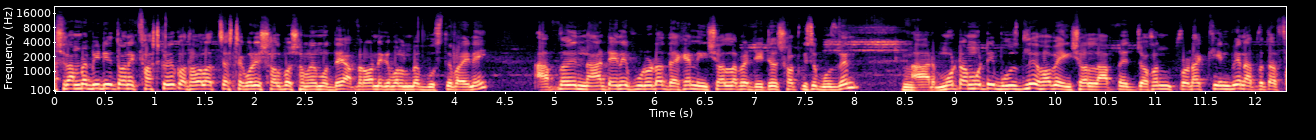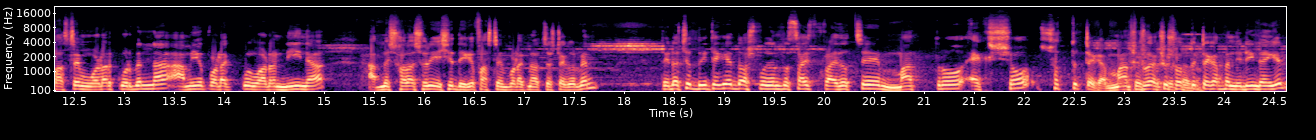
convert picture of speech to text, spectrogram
আসলে আমরা ভিডিওতে অনেক ফাস্ট করে কথা বলার চেষ্টা করি স্বল্প সময়ের মধ্যে। আপনারা অনেকে বলেন আমরা বুঝতে পারি নাই। আপনি না টেনে পুরোটা দেখেন ইনশাল্লাহ আপনার ডিটেলস সব কিছু বুঝবেন আর মোটামুটি বুঝলে হবে ইনশাল্লাহ আপনি যখন প্রোডাক্ট কিনবেন আপনি তার ফার্স্ট টাইম অর্ডার করবেন না। আমিও প্রোডাক্ট অর্ডার নিই না। আপনি সরাসরি এসে দেখে ফার্স্ট টাইম প্রোডাক্ট নেওয়ার চেষ্টা করবেন। তো এটা হচ্ছে দুই থেকে দশ পর্যন্ত সাইজ প্রাইস হচ্ছে মাত্র একশো সত্তর টাকা। মাত্র একশো সত্তর টাকা। আপনার নিডিং ট্যাঙ্গের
